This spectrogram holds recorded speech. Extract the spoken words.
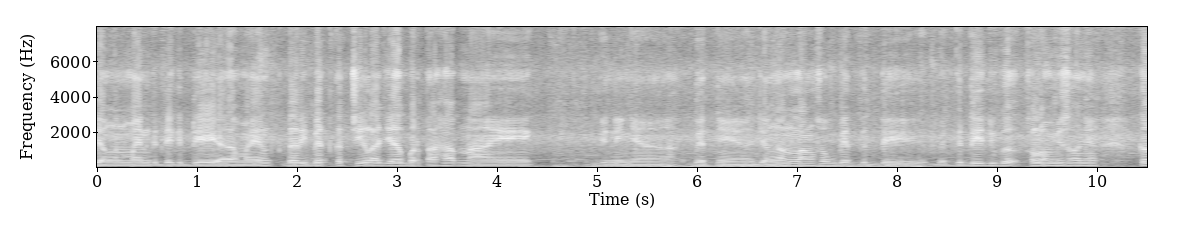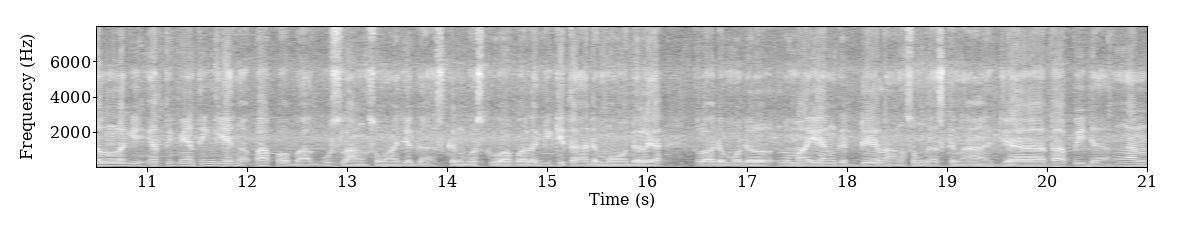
jangan main gede-gede ya main dari bed kecil aja bertahap naik ininya bednya ya. Jangan langsung bed gede. Bed gede juga kalau misalnya kalau lagi RTP nya tinggi ya nggak apa-apa bagus langsung aja gaskan bosku. Apalagi kita ada model ya. Kalau ada model lumayan gede langsung gaskan aja. Tapi jangan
